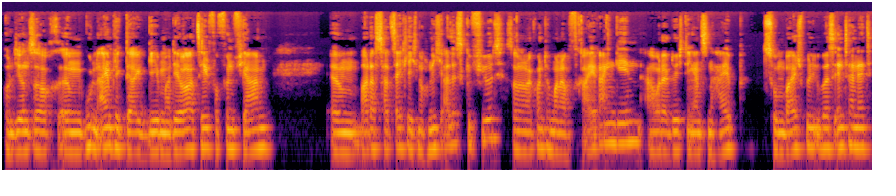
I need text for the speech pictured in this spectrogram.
und die uns auch ähm, guten Einblick da gegeben hat. Der war erzählt, vor fünf Jahren ähm, war das tatsächlich noch nicht alles geführt, sondern da konnte man auch frei reingehen. Aber dadurch den ganzen Hype, zum Beispiel übers Internet,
